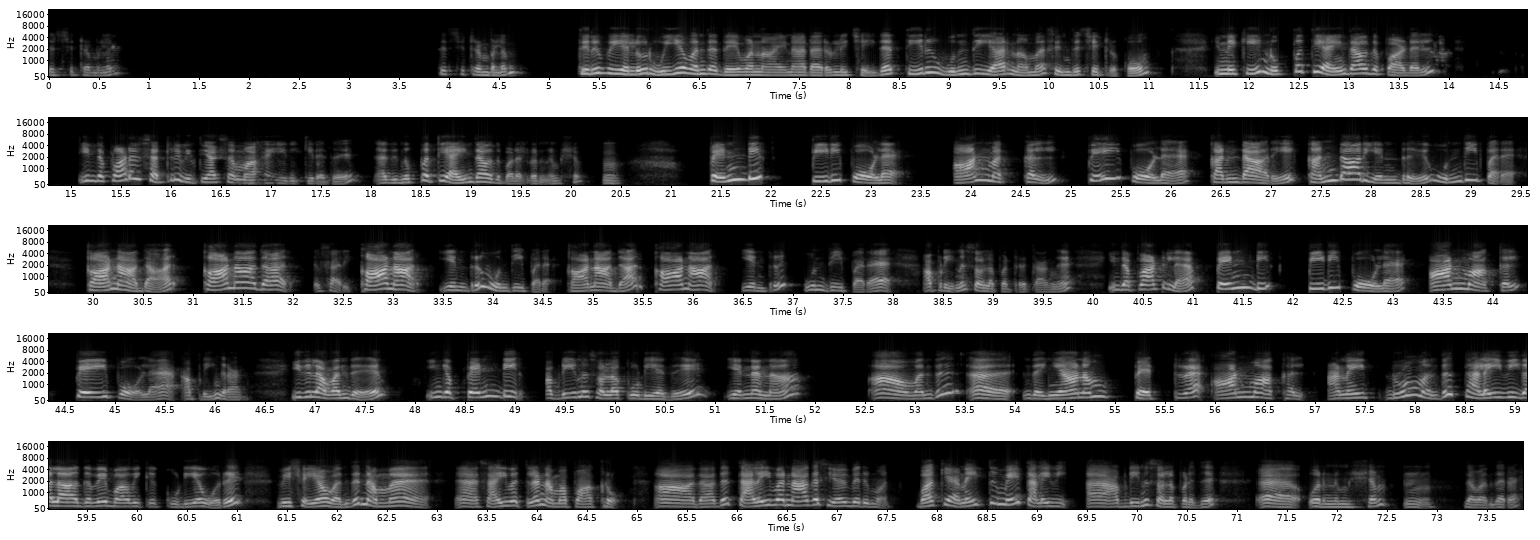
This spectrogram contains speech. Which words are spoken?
திருச்சிற்றம்பலம். திருச்சிற்றம்பலம். திருவியலூர் உய வந்த தேவநாயனார் அருளி செய்த திரு உந்தியார் நாம சிந்திச்சிட்டு இருக்கோம் இன்னைக்கு முப்பத்தி ஐந்தாவது பாடல். இந்த பாடல் சற்று வித்தியாசமாக இருக்கிறது. அது முப்பத்தி ஐந்தாவது பாடல். ஒரு நிமிஷம். ம். பெண்டிற் பிடி போல ஆண் மக்கள் பேய் போல கண்டாரே கண்டார் என்று உந்தி பெற காணாதார் காணாதார் சாரி காணார் என்று உந்திப்பர காணாதார் காணார் என்று உந்திப்பர அப்படின்னு சொல்லப்பட்டிருக்காங்க. இந்த பாட்டுல பெண்டிர் பிடி போல ஆன்மாக்கள் பேய் போல அப்படிங்கிறாங்க. இதுல வந்து இங்க பெண்டிர் அப்படின்னு சொல்லக்கூடியது என்னன்னா ஆஹ் வந்து இந்த ஞானம் பெற்ற ஆன்மாக்கள் அனைத்தும் வந்து தலைவிகளாகவே பாவிக்கக்கூடிய ஒரு விஷயம் வந்து நம்ம சைவத்துல நம்ம பாக்குறோம். ஆஹ் அதாவது தலைவனாக சிவபெருமான். பாக்கி அனைத்துமே தலைவி அப்படின்னு சொல்லப்படுது. ஒரு நிமிஷம். உம் இத வந்துடுறேன்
